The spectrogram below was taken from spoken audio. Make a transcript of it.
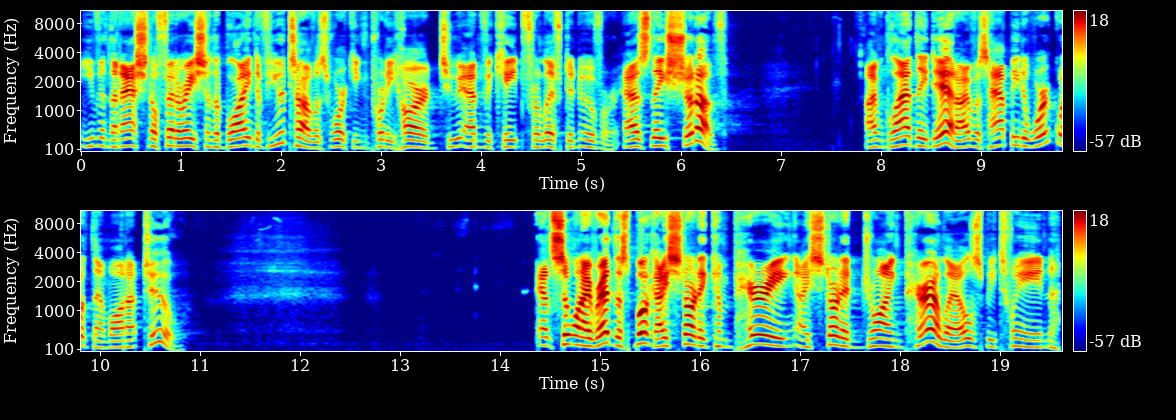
even the National Federation of the Blind of Utah was working pretty hard to advocate for Lyft and Uber, as they should have. I'm glad they did. I was happy to work with them on it too. And so when I read this book, I started comparing, I started drawing parallels between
